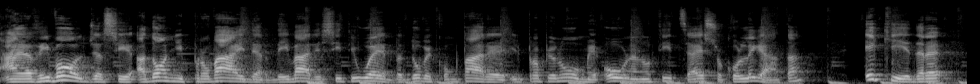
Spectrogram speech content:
a rivolgersi ad ogni provider dei vari siti web dove compare il proprio nome o una notizia a esso collegata e chiedere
